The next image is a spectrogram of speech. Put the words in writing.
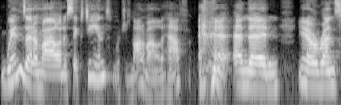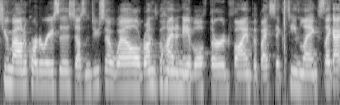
Wins at a mile and a sixteenth, which is not a mile and a half, and then you know runs two mile and a quarter races. Doesn't do so well. Runs behind Enable third, fine, but by sixteen lengths. Like I,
